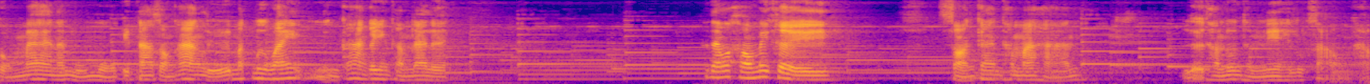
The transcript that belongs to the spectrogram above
ของแม่นั้นหมูหมูปิดตาสองข้างหรือมัดมือไว้หนึ่งข้างก็ยังทำได้เลยแสดงว่าเขาไม่เคยสอนการทำอาหาร หรือทำนู่นทำนี่ให้ลูกสาวของเขา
